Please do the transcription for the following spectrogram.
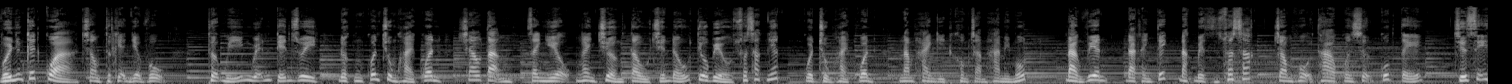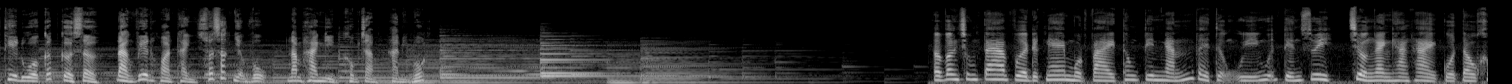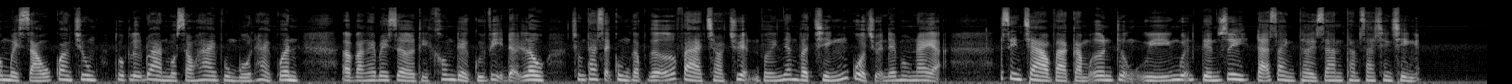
Với những kết quả trong thực hiện nhiệm vụ, Thượng úy Nguyễn Tiến Duy được Quân chủng Hải quân trao tặng danh hiệu ngành trưởng tàu chiến đấu tiêu biểu xuất sắc nhất Quân chủng Hải quân năm 2021. Đảng viên đạt thành tích đặc biệt xuất sắc trong hội thao quân sự quốc tế, chiến sĩ thi đua cấp cơ sở, đảng viên hoàn thành xuất sắc nhiệm vụ năm 2021. Ở vâng, chúng ta vừa được nghe một vài thông tin ngắn về Thượng úy Nguyễn Tiến Duy, trưởng ngành hàng hải của tàu 016 Quang Trung thuộc Lữ đoàn 162 vùng 4 Hải quân. Ờ, và ngay bây giờ thì không để quý vị đợi lâu, chúng ta sẽ cùng gặp gỡ và trò chuyện với nhân vật chính của chuyện đêm hôm nay ạ. Xin chào và cảm ơn Thượng úy Nguyễn Tiến Duy đã dành thời gian tham gia chương trình.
